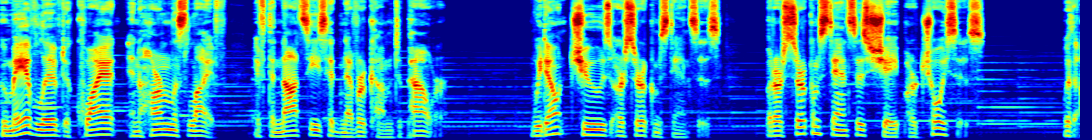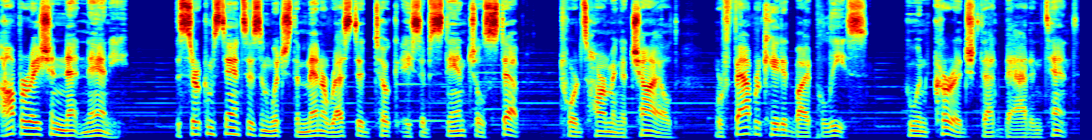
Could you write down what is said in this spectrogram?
who may have lived a quiet and harmless life if the Nazis had never come to power. We don't choose our circumstances, but our circumstances shape our choices. With Operation Net Nanny, the circumstances in which the men arrested took a substantial step towards harming a child were fabricated by police, who encouraged that bad intent.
